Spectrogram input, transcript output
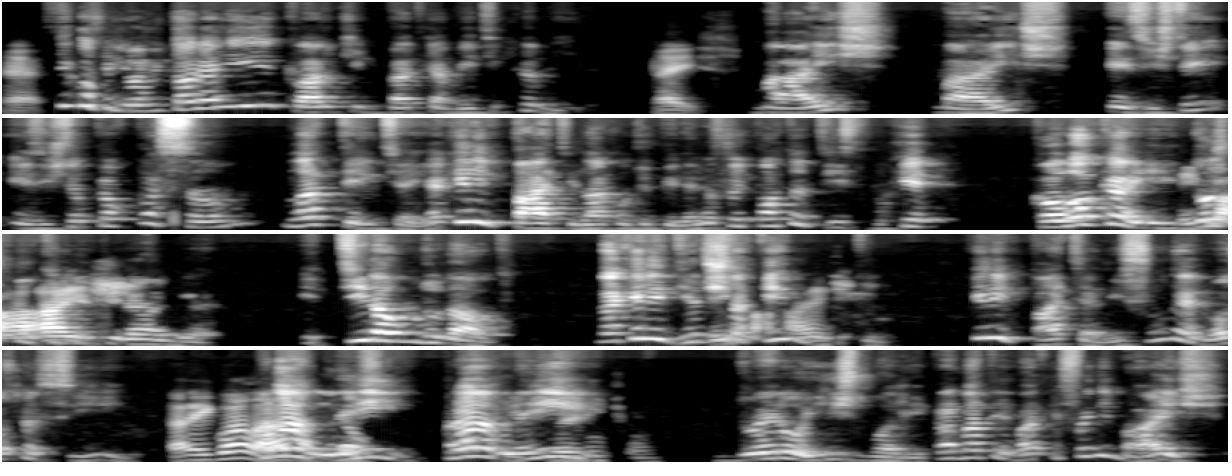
É. Se conseguir uma vitória aí, claro que praticamente encaminha. É isso. Mas, mas existe, existe uma preocupação latente aí. Aquele empate lá contra o Ipiranga foi importantíssimo, porque Coloca aí dois pontos de Piranga e tira um do Náutico. Naquele dia eu destaquei muito. Aquele empate ali foi um negócio assim. Tá igualado. Para além, para além do heroísmo ali, para matemática foi demais.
